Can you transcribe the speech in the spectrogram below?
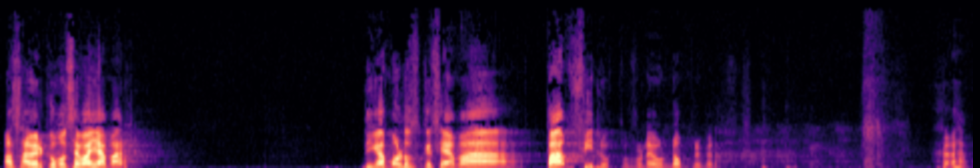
A saber cómo se va a llamar. Digamos los que se llama Pánfilo, por poner un nombre, ¿verdad?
